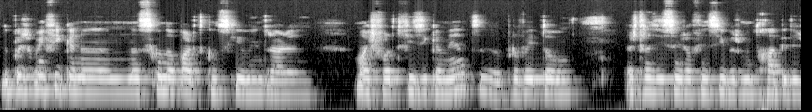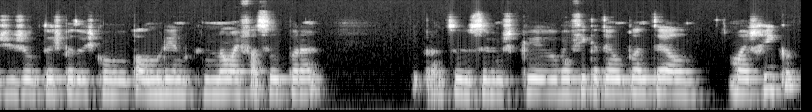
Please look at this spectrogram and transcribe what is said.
Depois o Benfica, na, na segunda parte, conseguiu entrar mais forte fisicamente, aproveitou as transições ofensivas muito rápidas e o jogo 2 para 2 com o Paulo Moreno, que não é fácil de parar. E pronto, sabemos que o Benfica tem um plantel mais rico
